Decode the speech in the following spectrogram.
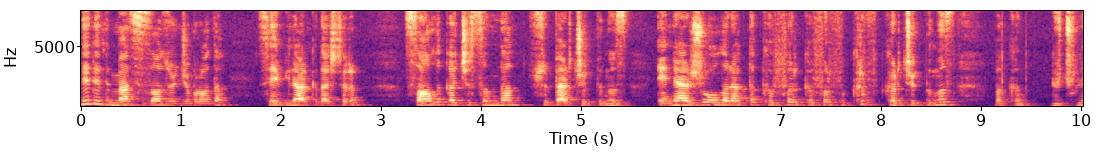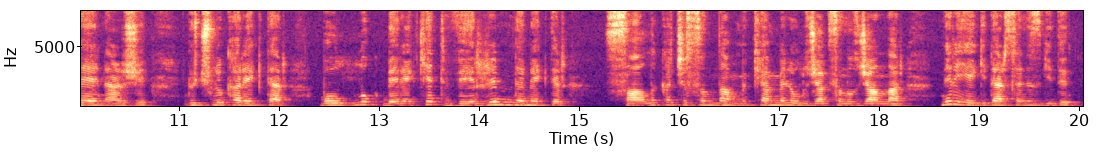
Ne dedim ben size az önce burada sevgili arkadaşlarım? Sağlık açısından süper çıktınız. Enerji olarak da kıfır kıfır fıkır fıkır çıktınız. Bakın güçlü enerji, güçlü karakter, bolluk, bereket, verim demektir. Sağlık açısından mükemmel olacaksınız canlar. Nereye giderseniz gidin.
